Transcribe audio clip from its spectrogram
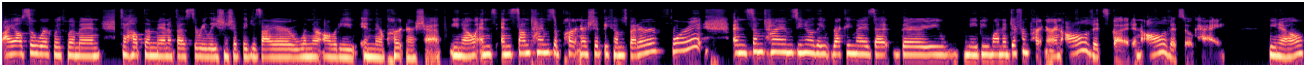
I also work with women to help them manifest the relationship they desire when they're already in their partnership, you know, and and sometimes the partnership becomes better for it. And sometimes, you know, they recognize that they maybe want a different partner and all of it's good and all of it's okay. You know,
